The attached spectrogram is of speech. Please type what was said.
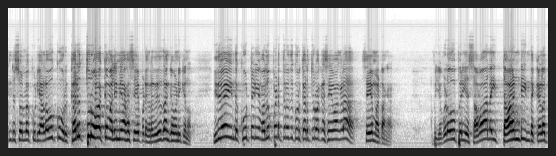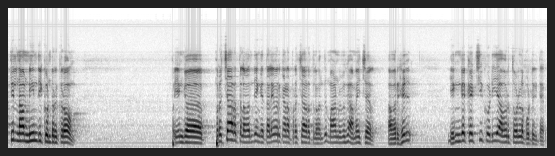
என்று சொல்லக்கூடிய அளவுக்கு ஒரு கருத்துருவாக்கம் வலிமையாக செய்யப்படுகிறது. இதுதான் கவனிக்கணும். இதுவே இந்த கூட்டணியை வலுப்படுத்துறதுக்கு ஒரு கருத்துருவாக்கம் செய்வாங்களா? செய்ய மாட்டாங்க. அப்போ எவ்வளவு பெரிய சவாலை தாண்டி இந்த களத்தில் நாம் நீந்தி கொண்டிருக்கிறோம். இப்போ எங்கள் பிரச்சாரத்தில் வந்து எங்கள் தலைவருக்கான பிரச்சாரத்தில் வந்து மாண்புமிகு அமைச்சர் அவர்கள் எங்கள் கட்சி கொடியை அவர் தோளில் போட்டுக்கிட்டார்.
